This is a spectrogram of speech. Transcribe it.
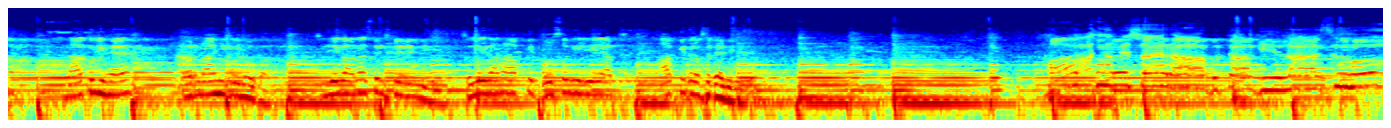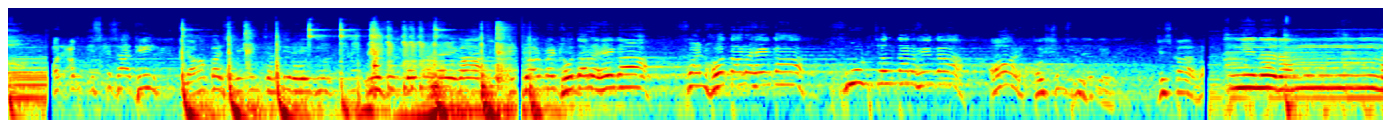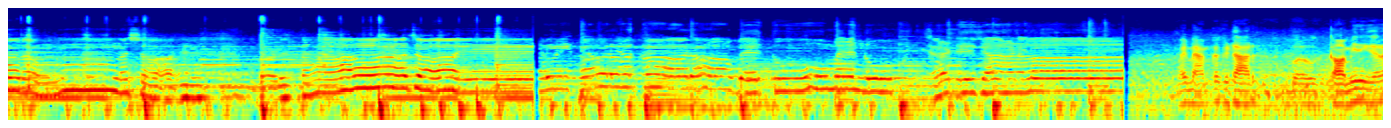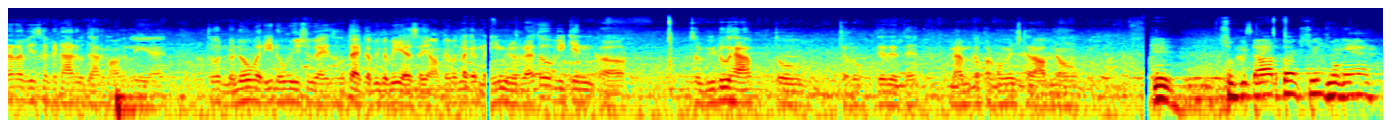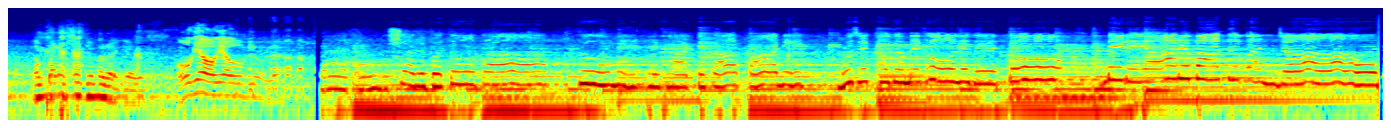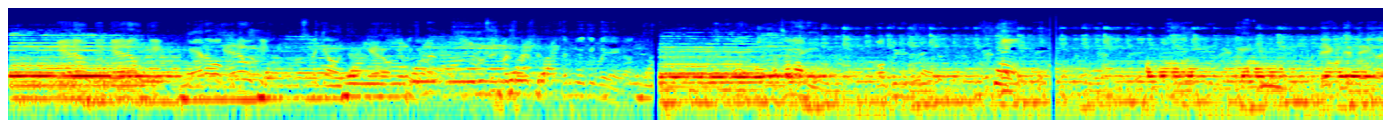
ना कोई है और ना ही कोई होगा। तो ये गाना सिर्फ़ तेरे लिए है। तो ये गाना आपके दोस्तों के लिए आप, आपकी तरफ़ से डेडिकेट हाथ साथ ही यहाँ पर सिंगिंग चलती रहेगी। म्यूज़िक चलता रहेगा एंजॉयमेंट होता रहेगा फन होता रहेगा फ़ूड चलता रहेगा और क्वेश्चंस भी होंगे जिसका ये नरम नरम नशा है बढ़ता जाए। खारा खारा वे तू मैनू छड़ जाना। भाई मैम का गिटार काम ही नहीं कर रहा रवि इसका गिटार उधार मांग लिया है। तो no worry no issue guys होता है कभी कभी ऐसा यहाँ पे मतलब अगर नहीं मिल रहा है तो we can so we do have तो चलो दे देते हैं। मैम का परफॉर्मेंस खराब ना हो। ये सो गिटार तो एक्सचेंज हो गए हैं। नंबर एक्सचेंज होना रह गया हो गया हो गया हो गया हो गया। शरबतों का तू मीठे घाट का पानी मुझे खुद में घोल दे तो मेरे फिर म्यूज़िक बजेगा देख ले देख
